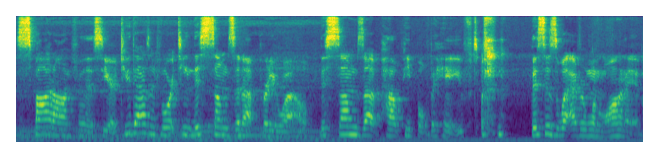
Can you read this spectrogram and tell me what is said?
spot on for this year. 2014, this sums it up pretty well. This sums up how people behaved. this is what everyone wanted.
